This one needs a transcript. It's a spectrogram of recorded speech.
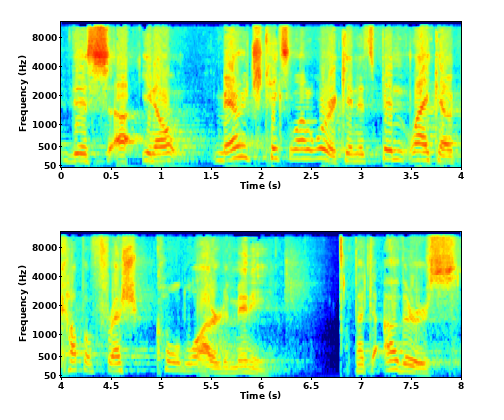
this, uh, you know, marriage takes a lot of work, and it's been like a cup of fresh, cold water to many. But to others,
